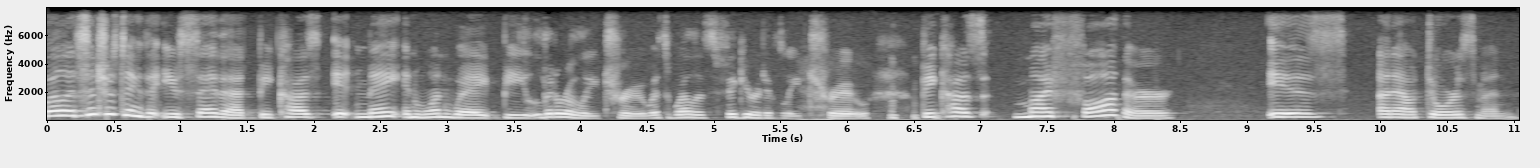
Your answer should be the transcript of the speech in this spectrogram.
well, it's interesting that you say that because it may, in one way, be literally true as well as figuratively true. because my father is an outdoorsman,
